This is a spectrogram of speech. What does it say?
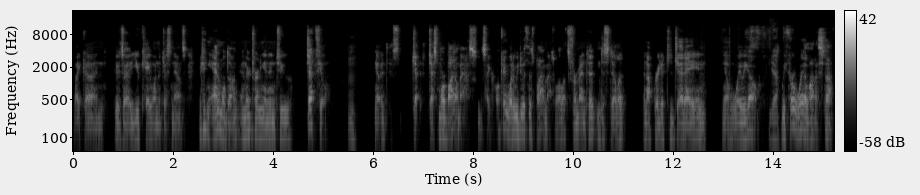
Like uh, and there's a UK one that just announced they're taking animal dung and they're turning it into jet fuel. Mm. You know, it's just, just more biomass. It's like, okay, what do we do with this biomass? Well, let's ferment it and distill it and upgrade it to Jet A, and you know, away we go. Yeah, we throw away a lot of stuff.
